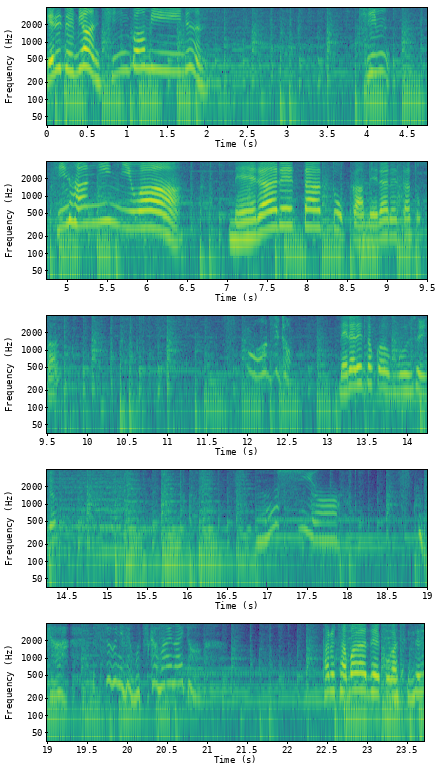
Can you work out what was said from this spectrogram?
예를 들면 진범이는 진 진한인이와 메라레타 또까 메라레타 또까 マジか 메라레타 또까 무슨 소리죠? もしやじゃあすぐにでも捕まえないと 바로 잡아야 될 것 같은데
